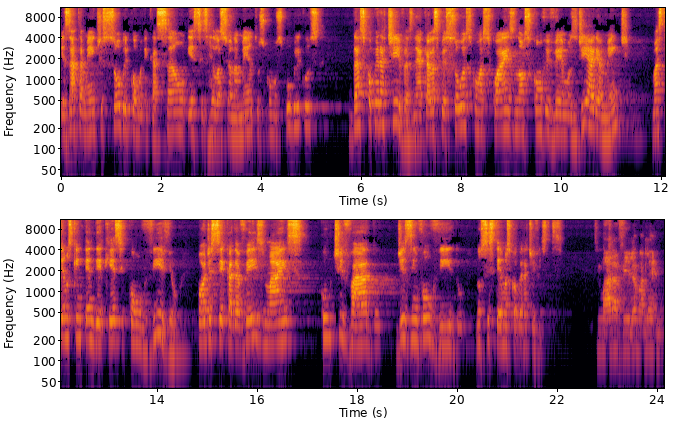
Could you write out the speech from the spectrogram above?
exatamente sobre comunicação, esses relacionamentos com os públicos das cooperativas, né? Aquelas pessoas com as quais nós convivemos diariamente, mas temos que entender que esse convívio pode ser cada vez mais cultivado, desenvolvido nos sistemas cooperativistas. Maravilha, Marlene.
